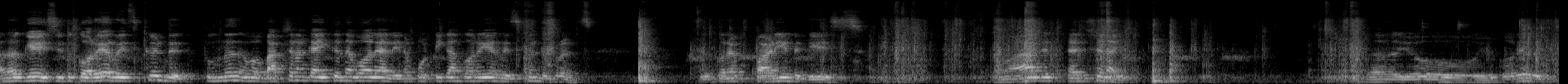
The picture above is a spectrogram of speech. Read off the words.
അതൊക്കെ ഇത് കുറെ റിസ്ക് ഉണ്ട്. തിന്ന് ഭക്ഷണം കഴിക്കുന്ന പോലെ അല്ല ഇതിനെ പൊട്ടിക്കാൻ കുറെ റിസ്ക് ഉണ്ട് ഫ്രണ്ട്സ് ഇത് കുറെ പണിയുണ്ട് കേസ് ആകെ ടെൻഷനായി അയ്യോ ഇത് കുറെ റിസ്ക്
